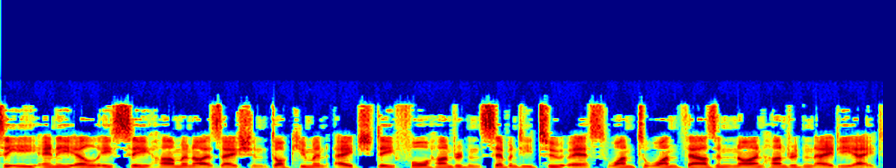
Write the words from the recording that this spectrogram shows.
CENELEC Harmonization Document HD 472 S 1 to 1988.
